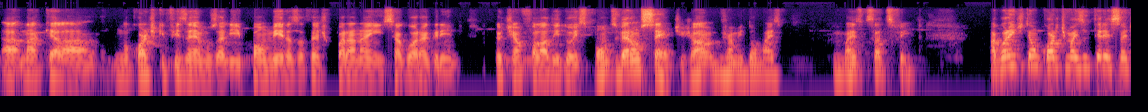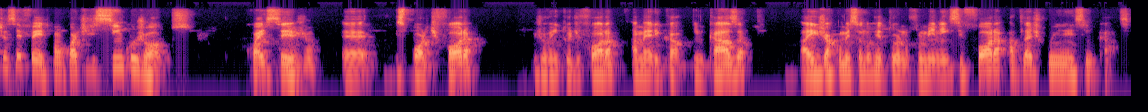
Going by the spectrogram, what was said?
a, naquela no corte que fizemos ali, Palmeiras, Atlético Paranaense, agora Grêmio eu tinha falado em dois pontos, vieram sete, já, já me dou mais, mais satisfeito. Agora a gente tem um corte mais interessante a ser feito, é um corte de cinco jogos. Quais sejam? É, esporte fora, Juventude fora, América em casa, aí já começando o retorno Fluminense fora, Atlético Fluminense em casa.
